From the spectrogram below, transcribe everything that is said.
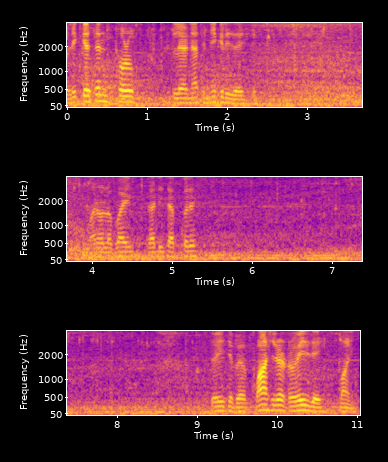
લીકેજ છે ને થોડુંક, એટલે ત્યાંથી નીકળી જાય છે. મારો ઓલા ભાઈ ગાડી સાફ કરે છે. તો એ છે ભાઈ, પાંચ લીટર વહી જાય પાણી.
